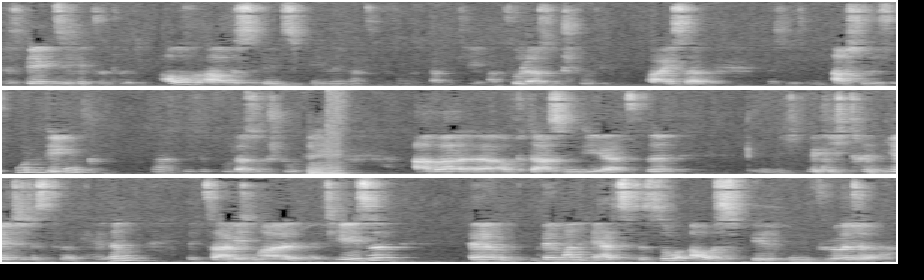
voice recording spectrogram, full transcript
Das wirkt sich jetzt natürlich auch aus, insbesondere ganz besonders beim Thema Zulassungsstudien Pfizer absolutes Unding, ja, diese Zulassungsstudien. Mhm. Aber äh, auch da sind die Ärzte nicht wirklich trainiert, das zu erkennen. Jetzt sage ich mal eine These. Äh, wenn man Ärzte so ausbilden würde,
